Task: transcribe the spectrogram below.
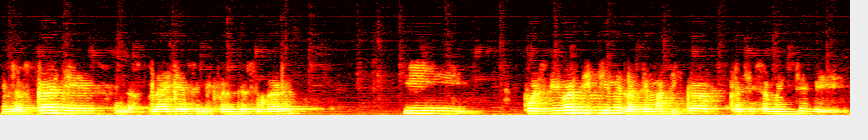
en las calles, en las playas, en diferentes lugares. Y pues Vivaldi tiene la temática precisamente de,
